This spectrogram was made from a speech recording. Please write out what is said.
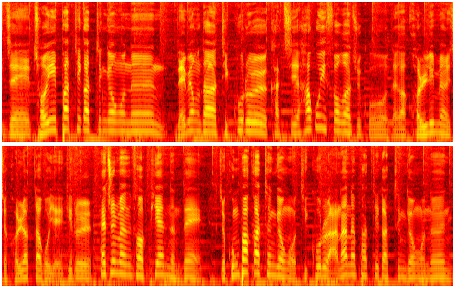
이제 저희 파티 같은 경우는 네 명 다 디코를 같이 하고 있어가지고 내가 걸리면 이제 걸렸다고 얘기를 해주면서 피했는데 이제 공파 같은 경우 디코를 안 하는 파티 같은 경우는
